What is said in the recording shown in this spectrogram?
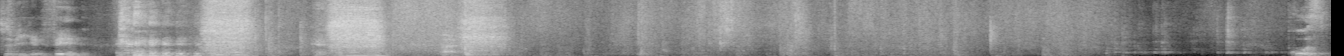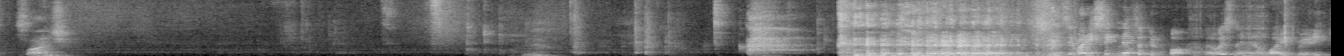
This is where you get faint. Prost! It's a very significant bothy, though, isn't it? In a way, really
